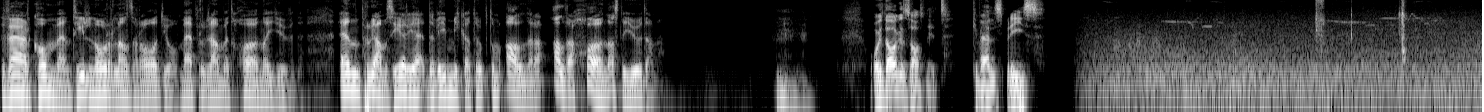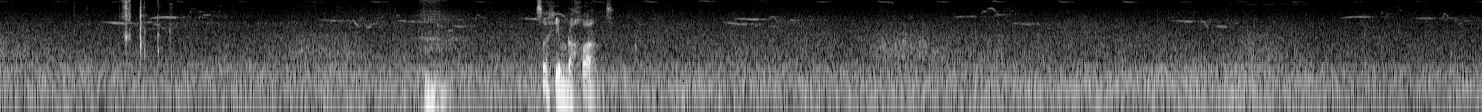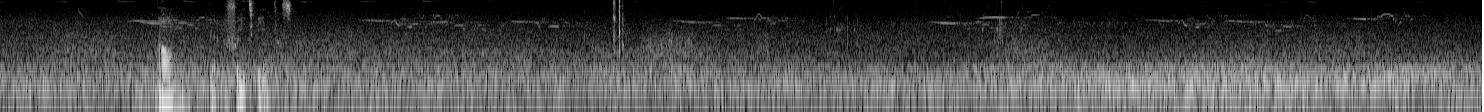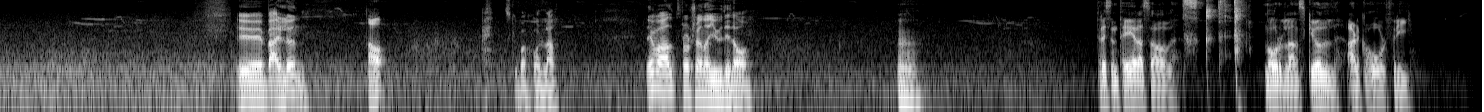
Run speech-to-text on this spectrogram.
Välkommen till Norrlands Radio med programmet Sköna ljud. En programserie där vi mickat upp de allra, allra skönaste ljuden. Och i dagens avsnitt, kvällspris. Så himla skönt. Ja, det är skitfint alltså. Uh, Berglund, Ja, ska bara kolla. Det var allt från Sköna ljud idag. Presenteras av Norrlands Guld Alkoholfri.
